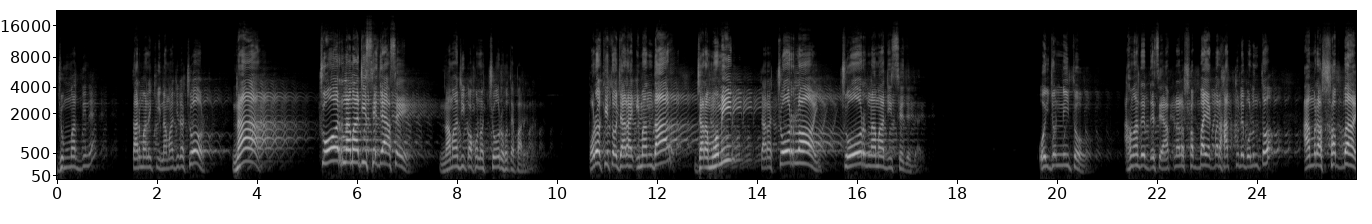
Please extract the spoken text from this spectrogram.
জুম্মার দিনে? তার মানে কি, নামাজিরা চোর? না! চোর নামাজি সেজে আসে। নামাজি কখনো চোর হতে পারে না। প্রকৃত যারা ইমানদার, যারা মমিন, তারা চোর লয়। চোর নামাজি সেজে যায়। ওই জন্যই তো আমাদের দেশে আপনারা সবাই একবার হাত তুলে বলুন তো, আমরা সবাই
